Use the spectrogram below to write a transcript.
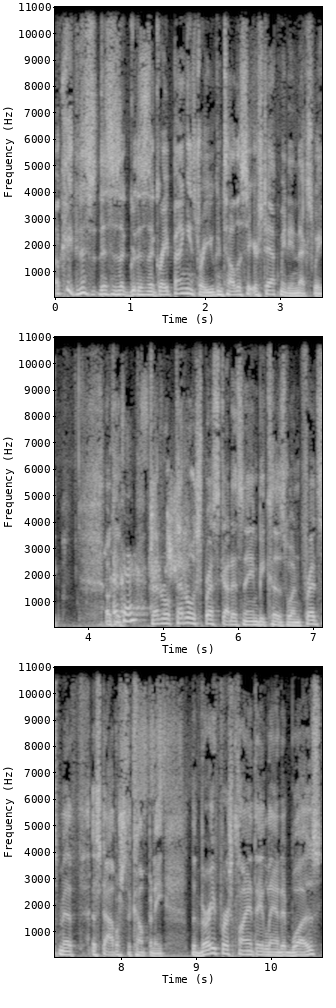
Okay, this this is a this is a great banking story. You can tell this at your staff meeting next week. Okay. okay. Federal Federal Express got its name because when Fred Smith established the company, the very first client they landed was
